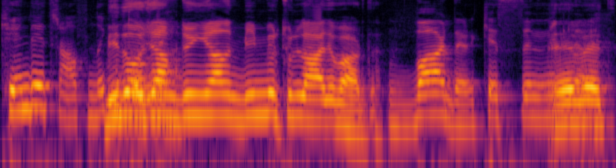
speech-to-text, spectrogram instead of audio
kendi etrafındaki Bir de dönme- hocam dünyanın bin bir türlü hali vardı. Vardır kesinlikle. Evet.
